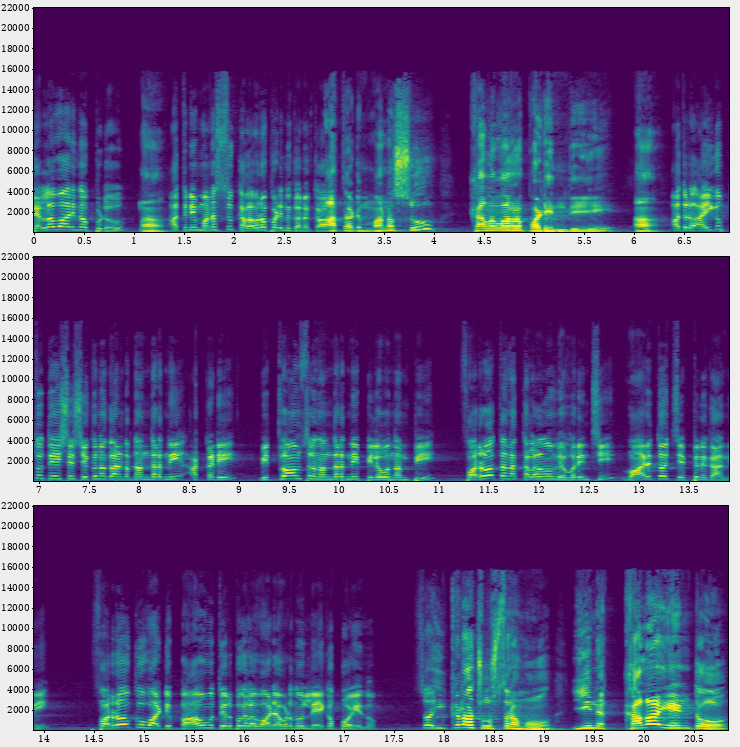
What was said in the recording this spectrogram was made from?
తెల్లవారినప్పుడు. అతని మనస్సు కలవరపడింది గనుక అతడి మనస్సు కలవరపడింది. అతడు ఐగుప్తు దేశ శకునగాండ్రందరినీ అక్కడి విద్వాంసులందరినీ పిలువనంపి ఫరో తన కళలను వివరించి వారితో చెప్పిన గాని ఫరోకు వాటి భావము తెలుపగల వాడెవడనూ లేకపోయేను. సో ఇక్కడ చూస్తున్నాము ఈయన కళ ఏంటో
